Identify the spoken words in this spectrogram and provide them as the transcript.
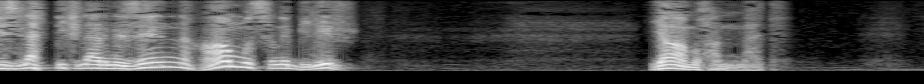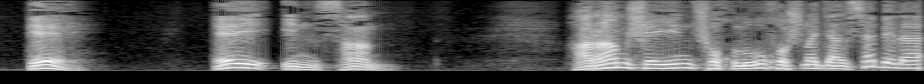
gizlətdiklərinizin hamısını bilir. Ya Muhammed, de, ey insan, haram şeyin çoxluğu xoşuna gəlsə belə,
